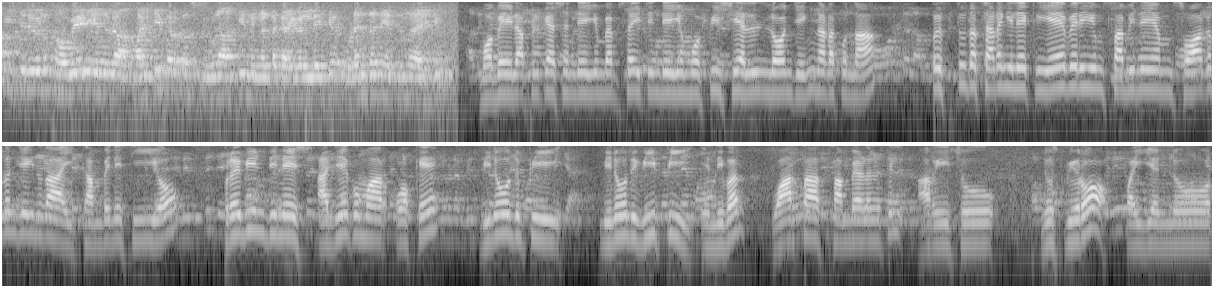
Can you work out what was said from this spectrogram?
ഫീച്ചറുകളും പ്രൊവൈഡ് ചെയ്യുന്ന ഒരു മൾട്ടിപർപ്പസ് ടൂളാക്കി നിങ്ങളുടെ കൈകളിലേക്ക് ഉടൻ തന്നെ എത്തുന്നതായിരിക്കും. മൊബൈൽ ആപ്ലിക്കേഷന്റെയും വെബ്സൈറ്റിന്റെയും ഒഫീഷ്യൽ ലോഞ്ചിങ് നടക്കുന്ന പ്രസ്തുത ചടങ്ങിലേക്ക് ഏവരെയും സവിനയം സ്വാഗതം ചെയ്യുന്നതായി company CEO Praveen Dinesh Ajayakumar O K Vinod P Vinod V P എന്നിവർ വാർത്താ സമ്മേളനത്തിൽ അറിയിച്ചു. News bureau Payyanur.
